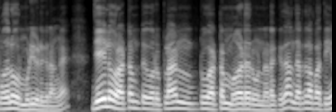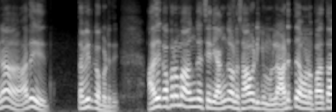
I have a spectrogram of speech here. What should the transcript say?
முதல்ல ஒரு முடிவு எடுக்கிறாங்க. ஜெயிலில் ஒரு அட்டம் ஒரு பிளான் டூ அட்டம் மர்டர் ஒன்று நடக்குது. அந்த இடத்துல பார்த்தீங்கன்னா அது தவிர்க்கப்படுது. அதுக்கப்புறமா அங்கே சரி அங்கே அவனை சாவடிக்க முடியல. அடுத்து அவனை பார்த்தா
